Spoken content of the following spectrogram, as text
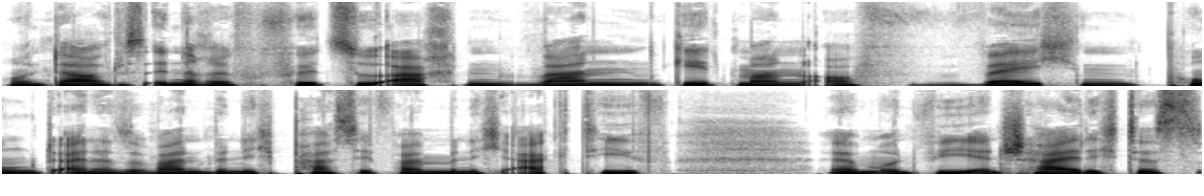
und da auf das innere Gefühl zu achten, wann geht man auf welchen Punkt ein, also wann bin ich passiv, wann bin ich aktiv ähm, und wie entscheide ich das,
